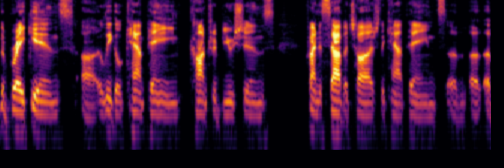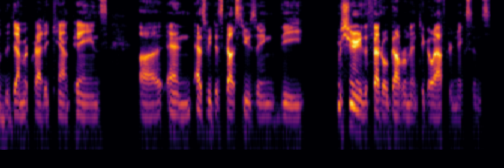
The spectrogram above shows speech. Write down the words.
the break ins, illegal campaign contributions, trying to sabotage the campaigns of, of, of the Democratic campaigns, uh, and as we discussed, using the machinery of the federal government to go after Nixon's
